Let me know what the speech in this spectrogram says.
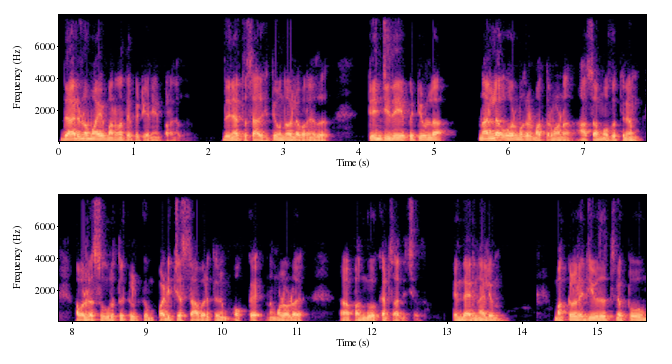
ദാരുണമായ മരണത്തെപ്പറ്റിയാണ് ഞാൻ പറഞ്ഞത്. ഇതിനകത്ത് സാഹിത്യമൊന്നുമല്ല പറഞ്ഞത്. രഞ്ജിതയെ പറ്റിയുള്ള നല്ല ഓർമ്മകൾ മാത്രമാണ് ആ സമൂഹത്തിനും അവരുടെ സുഹൃത്തുക്കൾക്കും പഠിച്ച സ്ഥാപനത്തിനും ഒക്കെ നമ്മളോട് പങ്കുവെക്കാൻ സാധിച്ചത്. എന്തായിരുന്നാലും മക്കളുടെ ജീവിതത്തിനൊപ്പവും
